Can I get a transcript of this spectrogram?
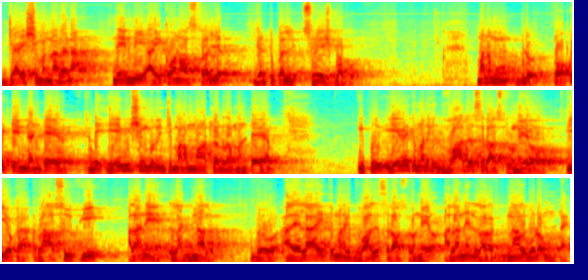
జై శ్రీమన్నారాయణ. నేను మీ ఐకాన్ ఆస్ట్రాలజర్ గట్టుపల్లి సురేష్ బాబు. మనము ఇప్పుడు టాపిక్ ఏంటంటే అంటే ఏ విషయం గురించి మనం మాట్లాడదామంటే ఇప్పుడు ఏవైతే మనకి ద్వాదశ రాశులు ఉన్నాయో ఈ యొక్క రాసులకి అలానే లగ్నాలు. ఇప్పుడు ఎలా అయితే మనకి ద్వాదశ రాసులు ఉన్నాయో అలానే లగ్నాలు కూడా ఉంటాయి.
